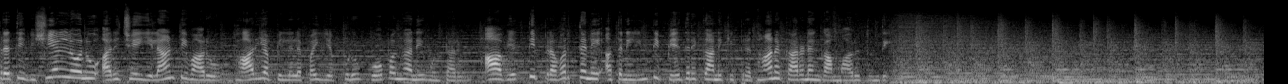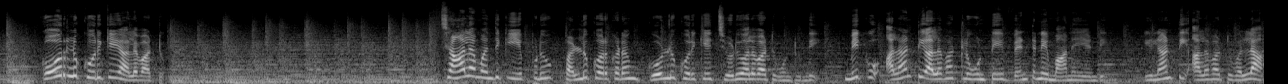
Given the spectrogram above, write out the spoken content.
ప్రతి విషయంలోనూ అరిచే ఇలాంటి వారు భార్య పిల్లలపై ఎప్పుడూ కోపంగానే ఉంటారు. ఆ వ్యక్తి ప్రవర్తనే అతని ఇంటి పేదరికానికి ప్రధాన కారణంగా మారుతుంది. కోర్లు కురికే అలవాటు. చాలా మందికి ఎప్పుడు పళ్ళు కొరకడం గోళ్ళు కొరికే చెడు అలవాటు ఉంటుంది. మీకు అలాంటి అలవాట్లు ఉంటే వెంటనే మానేయండి. ఇలాంటి అలవాటు వల్ల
